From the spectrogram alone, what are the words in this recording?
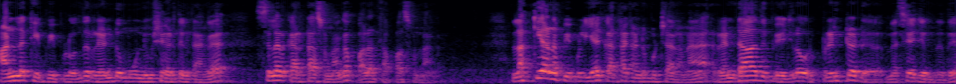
அன்லக்கி பீப்புள் வந்து ரெண்டு மூணு நிமிஷம் எடுத்துக்கிட்டாங்க. சிலர் கரெக்டாக சொன்னாங்க பலர் தப்பாக சொன்னாங்க. லக்கியான பீப்புள் ஏன் கரெக்டாக கண்டுபிடிச்சாங்கன்னா ரெண்டாவது பேஜில் ஒரு பிரிண்டட் மெசேஜ் இருந்தது.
